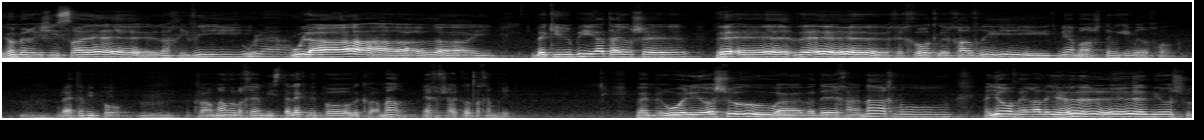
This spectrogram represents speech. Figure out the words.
ויאמר איש ישראל אל החיבי, אולי. אולי בקרבי אתה יושב, ואיך אכרות לך ברית. מי אמר שאתם מגיעים מרחוק? אולי אתם מפה, וכבר אמרנו לכם להסתלק מפה, וכבר אמר, איך אפשר לקרות לכם ברית? ואמרו אל יהושע, עבדיך אנחנו, ויאמר עליהם יהושע,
